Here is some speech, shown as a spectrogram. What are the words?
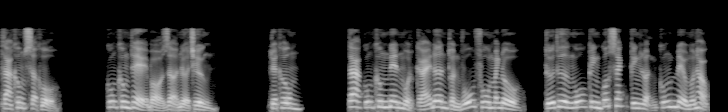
Ta không sợ khổ. Cũng không thể bỏ dở nửa chừng. Tuyệt không. Ta cũng không nên một cái đơn thuần vũ phu manh đồ, tứ thư ngũ kinh quốc sách kinh luận cũng đều muốn học.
